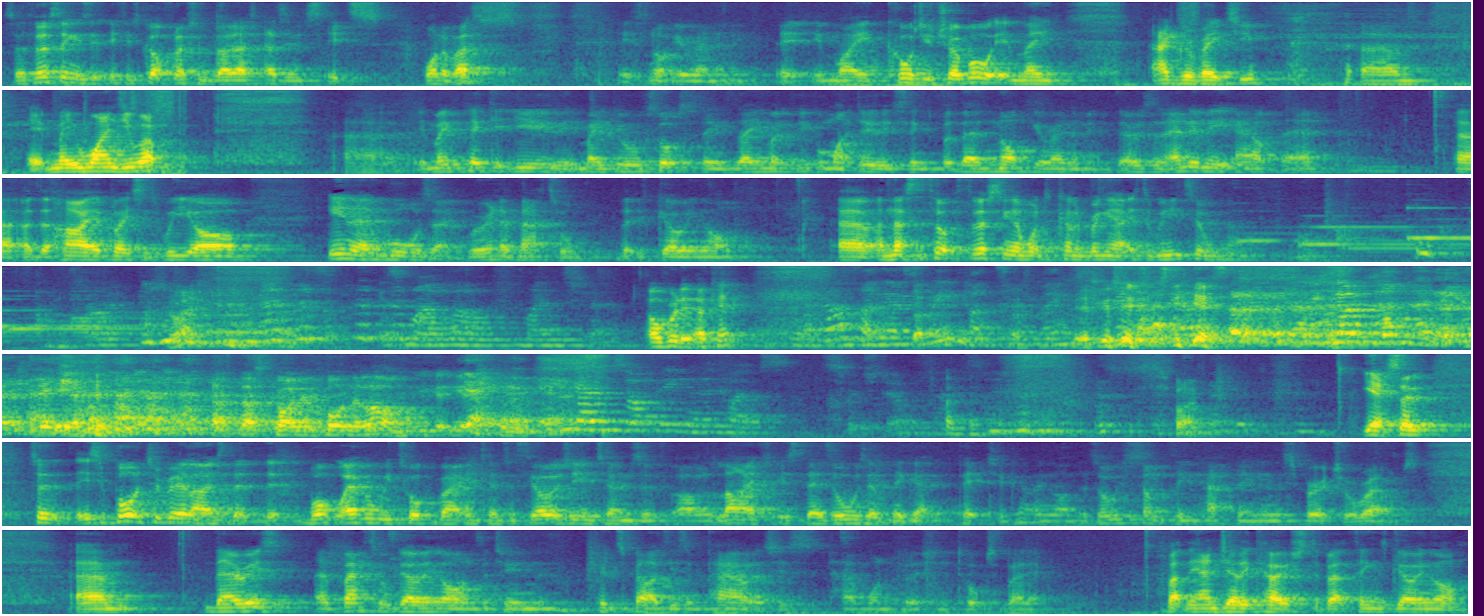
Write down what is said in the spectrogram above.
So the first thing is if it's got flesh and blood, as, it's, it's one of us, it's not your enemy. It, it may cause you trouble, it may aggravate you, um, it may wind you up, uh, it may pick at you, it may do all sorts of things. They might, people might do these things, but they're not your enemy. There is an enemy out there uh, at the higher places. We are in a war zone. We're in a battle that is going on. Uh, and that's the th- first thing I want to kind of bring out is that we need to. All right. It's my alarm for my internet. Oh, really? Okay. Sounds like there's three buttons. Yes, yes, yes. We don't want any, okay? That- that's quite an important alarm. You get, yeah. It goes off even if I've switched it on. Okay. It's fine. Yeah, so so it's important to realise that, that whatever we talk about in terms of theology, in terms of our life, is there's always a bigger picture going on. There's always something happening in the spiritual realms. Um, there is a battle going on between principalities and powers, is how one person talks about it. About the angelic host, about things going on.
